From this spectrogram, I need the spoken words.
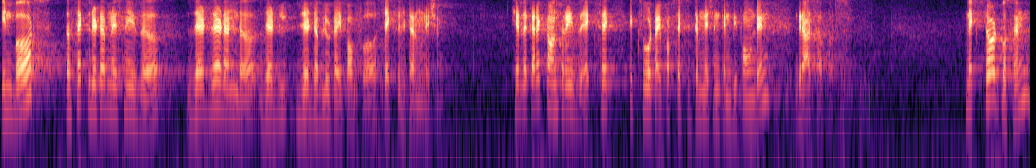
In birds, the sex determination is uh, ZZ and uh, Z, ZW type of uh, sex determination. Here the correct answer is XX, XO type of sex determination can be found in grasshoppers. Next third question,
